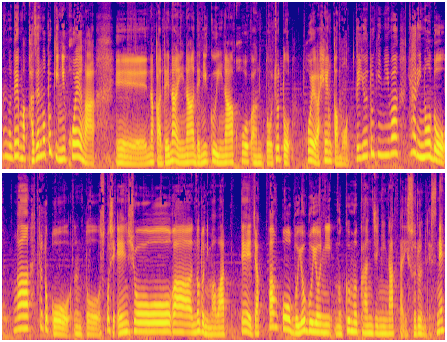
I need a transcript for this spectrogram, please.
なので、まあ、風邪の時に声が、えー、なんか出ないな出にくいなこうあんとちょっと声が変かもっていう時にはやはり喉がちょっとこう、うんと、少し炎症が喉に回って若干こうブヨブヨにむくむ感じになったりするんですね。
